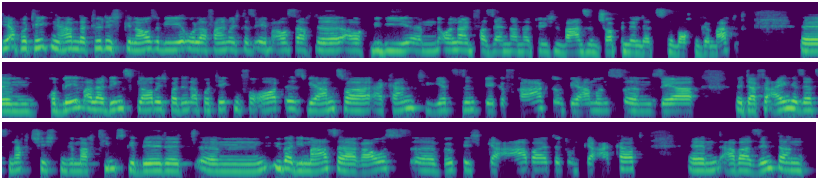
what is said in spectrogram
Die Apotheken haben natürlich genauso wie Olaf Heinrich das eben auch sagte, auch wie die ähm, Online-Versender natürlich einen Wahnsinnsjob in den letzten Wochen gemacht. Ähm, Problem allerdings, glaube ich, bei den Apotheken vor Ort ist, wir haben zwar erkannt, jetzt sind wir gefragt und wir haben uns ähm, sehr dafür eingesetzt, Nachtschichten gemacht, Teams gebildet, ähm, über die Maße heraus äh, wirklich gearbeitet und geackert, ähm, aber sind dann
